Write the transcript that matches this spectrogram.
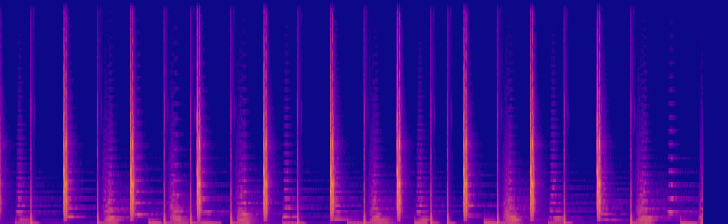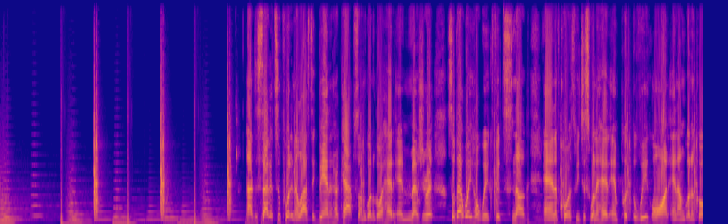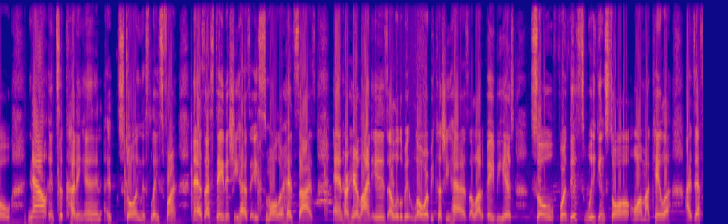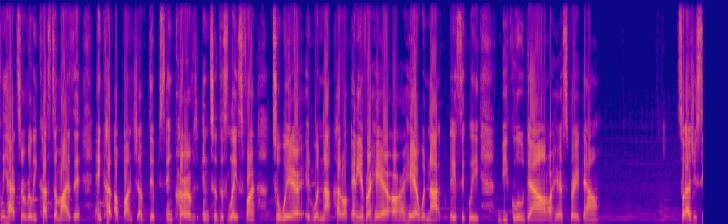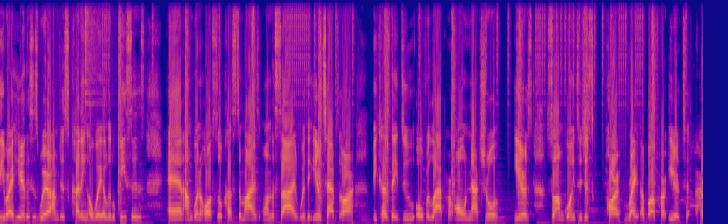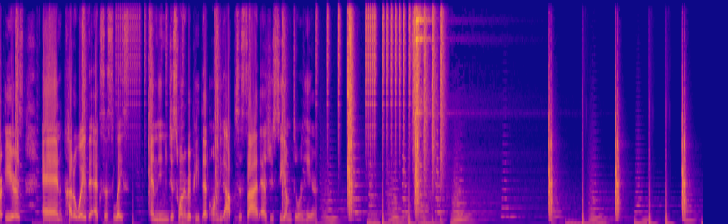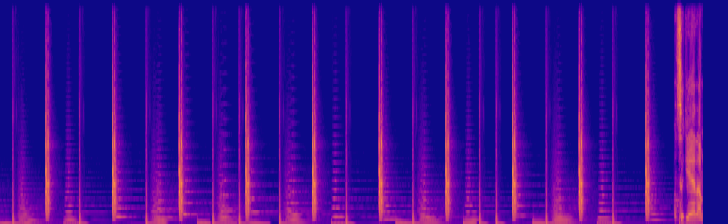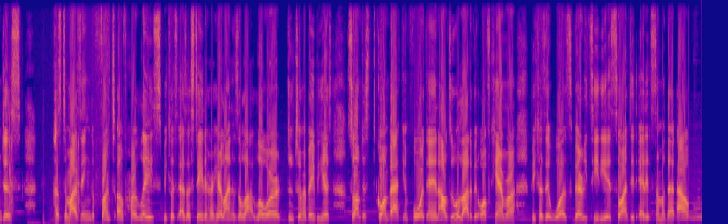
I decided to put an elastic band in her cap, so I'm going to go ahead and measure it so that way her wig fits snug. And of course, we just went ahead and put the wig on, and I'm going to go now into cutting and installing this lace front. Now, as I stated, she has a smaller head size, and her hairline is a little bit lower because she has a lot of baby hairs. So for this wig install on my Michaela, I definitely had to really customize it and cut a bunch of dips and curves into this lace front to where it would not cut cut off any of her hair or her hair would not basically be glued down or hair sprayed down. So as you see right here, this is where I'm just cutting away a little pieces and I'm going to also customize on the side where the ear tabs are because they do overlap her own natural ears. So I'm going to just part right above her ear to her ears and cut away the excess lace. And then you just want to repeat that on the opposite side as you see I'm doing here. Once again, I'm just customizing the front of her lace because as I stated her hairline is a lot lower due to her baby hairs so I'm just going back and forth and I'll do a lot of it off camera because it was very tedious so I did edit some of that out.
